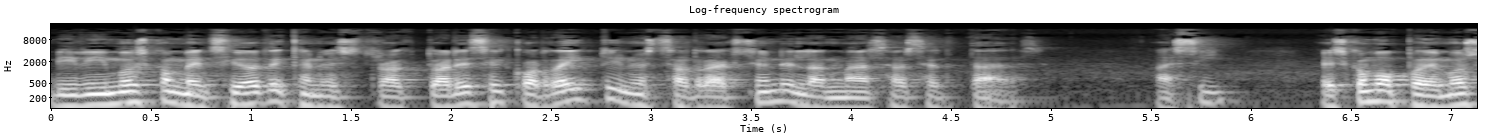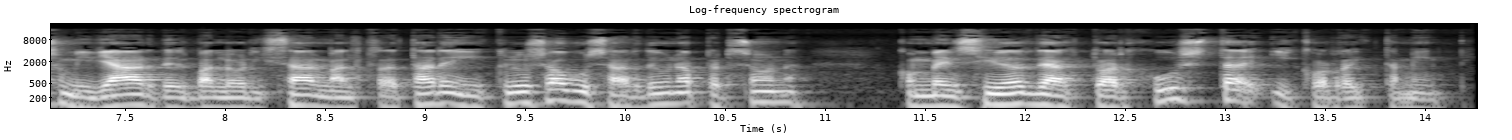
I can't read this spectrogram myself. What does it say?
vivimos convencidos de que nuestro actuar es el correcto y nuestras reacciones las más acertadas. Así, es como podemos humillar, desvalorizar, maltratar e incluso abusar de una persona, convencidos de actuar justa y correctamente.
